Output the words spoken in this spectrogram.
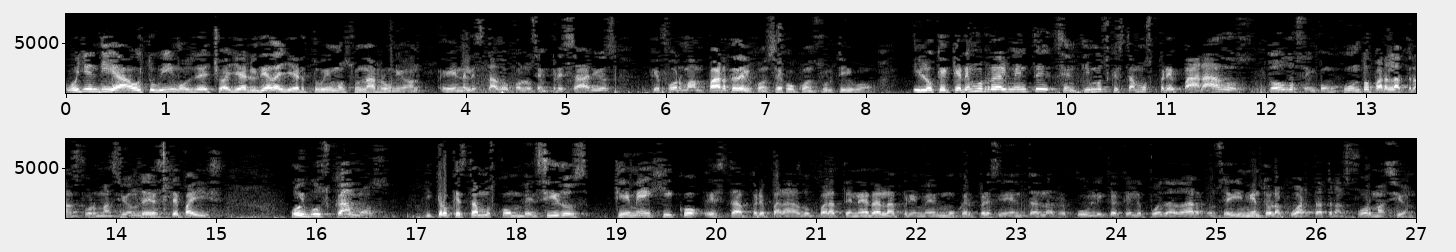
Hoy en día, hoy tuvimos, de hecho ayer, el día de ayer tuvimos una reunión en el Estado con los empresarios que forman parte del Consejo Consultivo. Y lo que queremos realmente, sentimos que estamos preparados todos en conjunto para la transformación de este país. Hoy buscamos, y creo que estamos convencidos, que México está preparado para tener a la primer mujer presidenta de la República que le pueda dar un seguimiento a la cuarta transformación.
